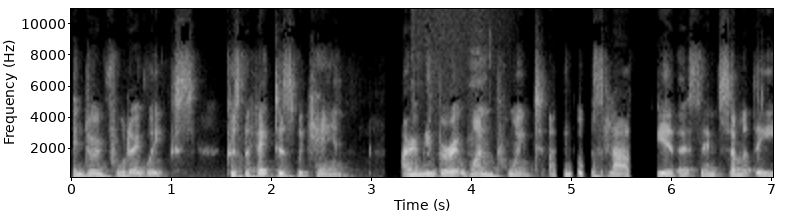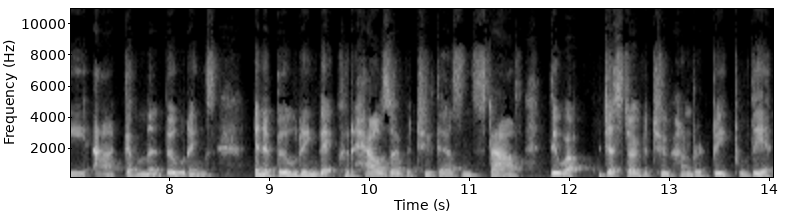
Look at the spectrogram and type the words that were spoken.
and doing four day weeks because the fact is we can. I remember at one point, I think it was last year, they said some of the uh, government buildings in a building that could house over 2,000 staff, there were just over 200 people there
